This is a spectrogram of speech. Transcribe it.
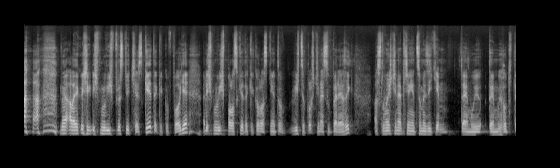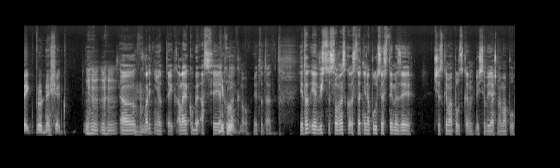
ne, ale jakože když mluvíš prostě česky, tak jako v pohodě, a když mluvíš polsky, tak jako vlastně je to, víš co, polština je super jazyk, a slovenština je přijde něco mezi tím. To je můj, to je můj hot take pro dnešek. Mm-hmm, mm-hmm. Uh. Kvalitní hot take, ale jakoby asi je Děkuju. to tak, no, je to tak. Je to, je, víš co, Slovensko ostatně na půl cesty mezi Českem a Polskem, když se podíváš na mapu.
